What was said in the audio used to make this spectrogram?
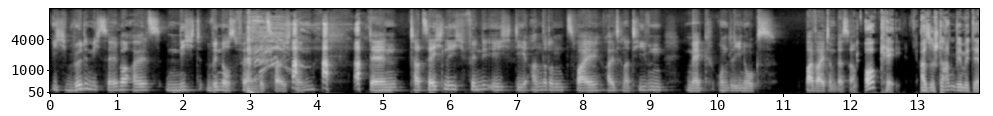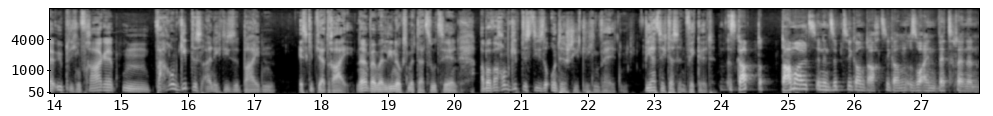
ich würde mich selber als nicht Windows-Fan bezeichnen. denn tatsächlich finde ich die anderen zwei Alternativen, Mac und Linux, bei weitem besser. Okay. Also starten wir mit der üblichen Frage, hm, warum gibt es eigentlich diese beiden? Es gibt ja drei, ne, wenn wir Linux mit dazu zählen. Aber warum gibt es diese unterschiedlichen Welten? Wie hat sich das entwickelt? Es gab damals in den 70er und 80ern so ein Wettrennen.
